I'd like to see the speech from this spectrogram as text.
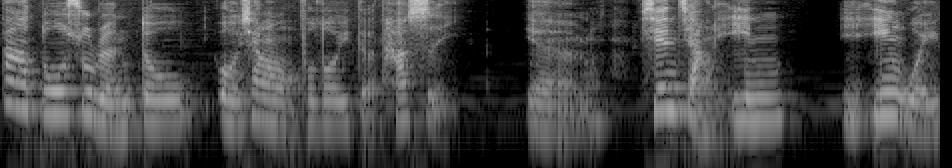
大多数人都哦，像弗洛伊德，他是嗯先讲因。以因为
